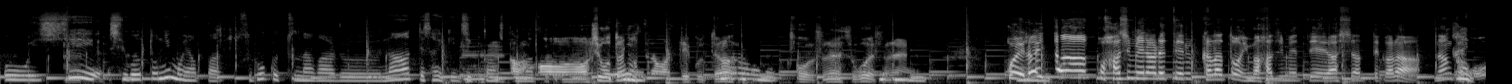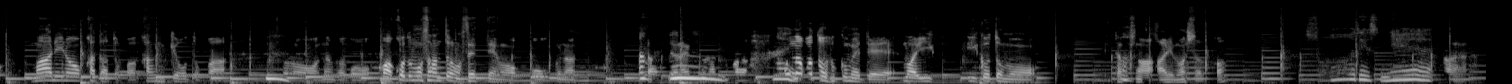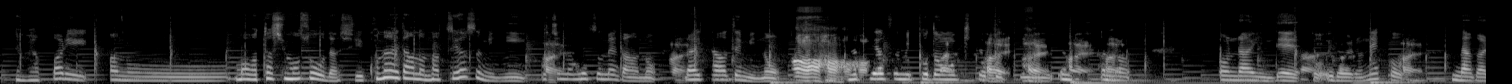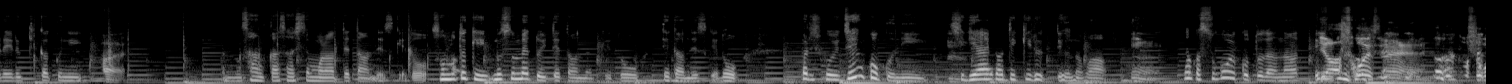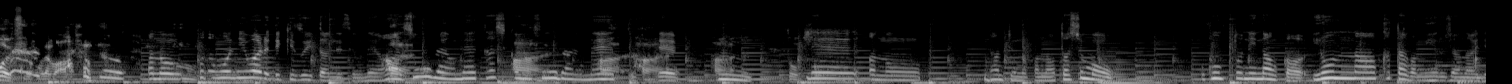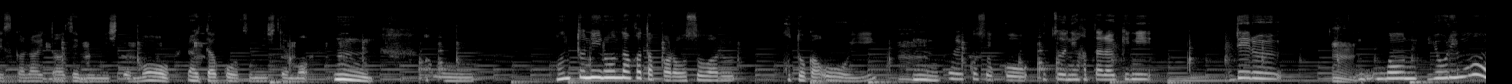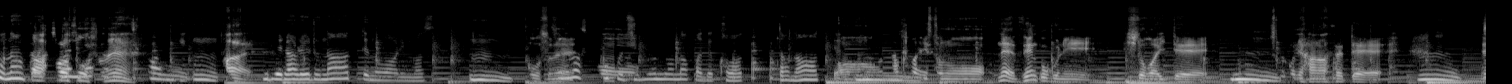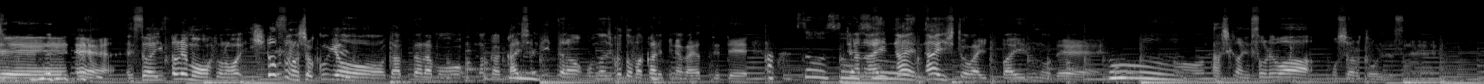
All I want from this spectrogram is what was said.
多いし、仕事にもやっぱすごくつながるなって最近実感してます。ああ、仕事にもつながっていくっていうのは、うん、そうですね、すごいですね。うん、これ、ライターこう始められてるからと、今始めてらっしゃってから、なんかこう、はい、周りの方とか環境とか、そのなんかこう、まあ、子供さんとの接点は多くなって。たんじゃないかなとか、はい、こんなことを含めて、まあ、いいいいこともたくさんありましたか？そうですね、はい、でもやっぱり、あのー、まあ、私もそうだしこの間あの夏休みに、うちの娘があの、はい、ライターゼミの、夏休み子ども企画ってい。うオンラインでこうい。ろいろねこう、つながれる企画に、あの参加させてもらってたんですけどその時娘と行ってたんだけど行ってたんですけどやっぱりそういう全国に知り合いができるっていうのは、うん、なんかすごいことだなっていやすごいですね。すごいですよこれは。あの、うん、子供に言われて気づいたんですよね、はい、あそうだよね。確かにそうだよね、って言って、うん。であのなんていうのかな。私も本当になんかいろんな方が見えるじゃないですかライターゼミにしてもライターコースにしても。うん、あの本当にいろんな方から教わることが多い、うん、うん、それこそこう普通に働きに出るのよりもなんかそうですね。に、うん、はい、触れられるなってのはあります。うん、そうですね。それはすごく自分の中で変わったなって。うん、確かにそのね全国に人がいて、うん、すぐに話せて、うん、で、ね、そそれもその一つの職業だったらもうなんか会社に行ったら同じことばかりみんながやってて、あそうそうじゃないないない人がいっぱいいるので、うん、確かにそれはおっしゃる通りですね。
